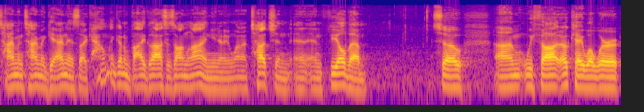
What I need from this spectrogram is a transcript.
time and time again is like, how am I going to buy glasses online? You know, you want to touch and, and, and feel them. So um, we thought, okay, well, we're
